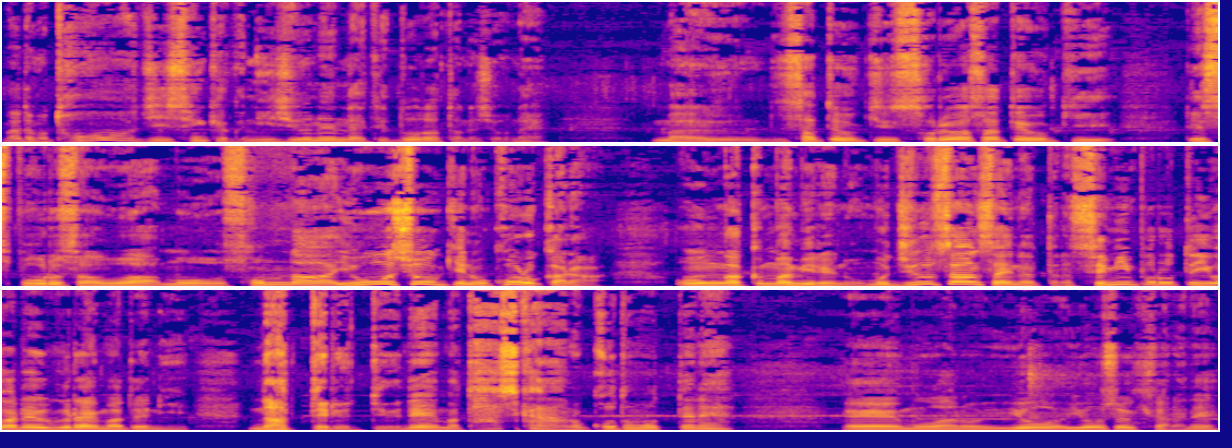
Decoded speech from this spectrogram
まあでも当時1920年代ってどうだったんでしょうね。まあさておきそれはさておきレスポールさんはもうそんな幼少期の頃から音楽まみれのもう13歳になったらセミプロと言われるぐらいまでになってるっていうねまあ確かにあの子供ってねえー、もうあの幼少期からね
